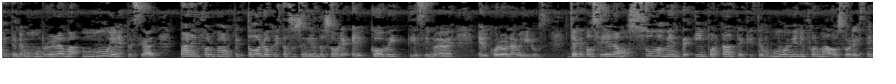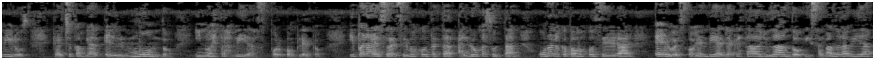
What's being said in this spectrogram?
Hoy tenemos un programa muy especial para informarte todo lo que está sucediendo sobre el COVID-19, el coronavirus, ya que consideramos sumamente importante que estemos muy bien informados sobre este virus que ha hecho cambiar el mundo y nuestras vidas por completo. Y para eso decidimos contactar a Lucas Sultán, uno de los que podemos considerar héroes hoy en día, ya que ha estado ayudando y salvando la vida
